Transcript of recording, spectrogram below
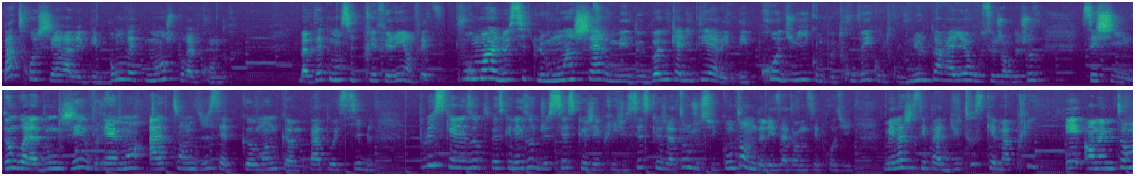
pas trop cher avec des bons vêtements je pourrais prendre? Bah peut-être mon site préféré en fait. Pour moi, le site le moins cher mais de bonne qualité avec des produits qu'on peut trouver, qu'on trouve nulle part ailleurs ou ce genre de choses, c'est Shein. Donc voilà, donc j'ai vraiment attendu cette commande comme pas possible. Plus que les autres, parce que les autres, je sais ce que j'ai pris, je sais ce que j'attends, je suis contente de les attendre ces produits. Mais là, je sais pas du tout ce qu'elle m'a pris. Et en même temps,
